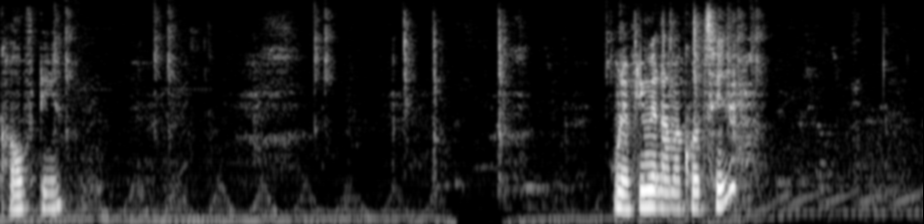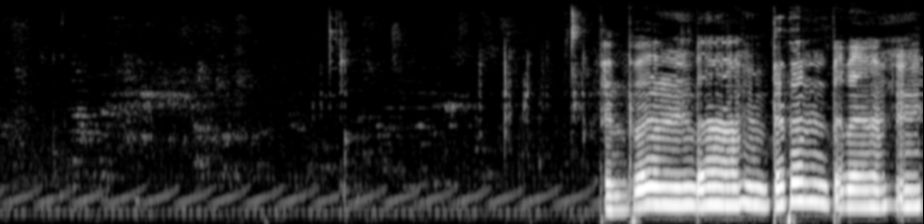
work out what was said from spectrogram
Kauf die. Und dann fliegen wir da mal kurz hin. Bim, bim, bim, bim, bim, bim.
